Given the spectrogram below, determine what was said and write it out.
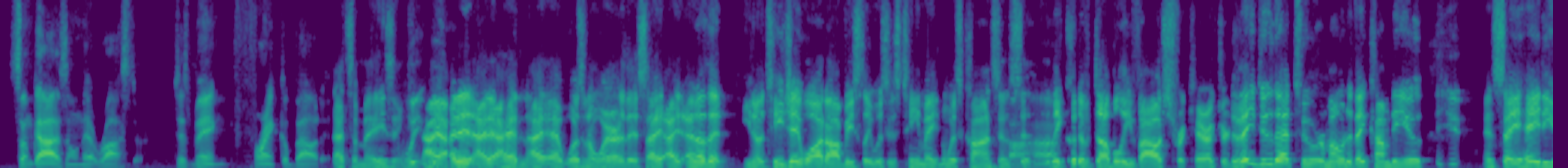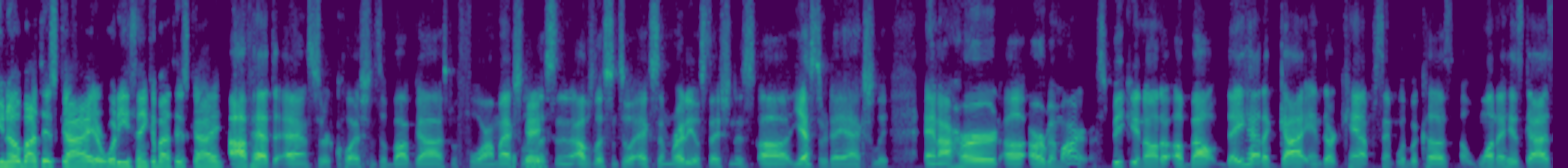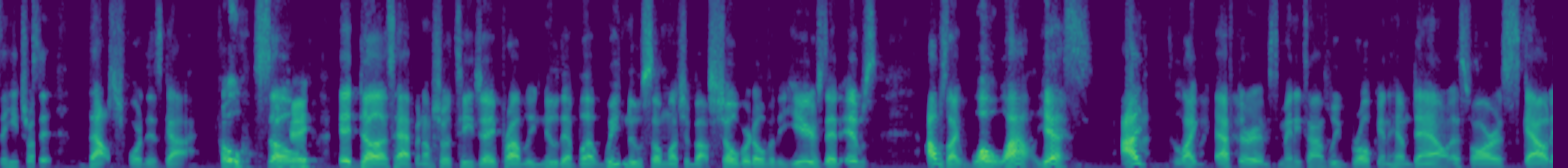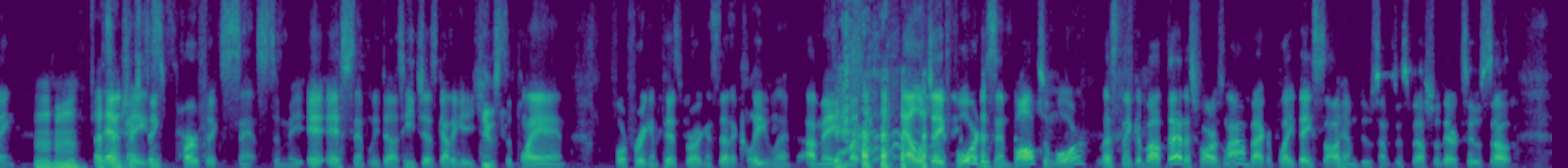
some guys on that roster. Just being frank about it. That's amazing. We- I, we- I didn't. I, I hadn't. I, I wasn't aware of this. I, I, know that you know T.J. Watt obviously was his teammate in Wisconsin. So Uh-huh. they could have doubly vouched for character. Do they do that too, Ramon? Do they come to you You- and say, "Hey, do you know about this guy, or what do you think about this guy?" I've had to answer questions about guys before. I'm actually Okay. listening. I was listening to an XM radio station this uh, yesterday, actually, and I heard uh, Urban Meyer speaking on a, about they had a guy in their camp simply because uh, one of his guys that he trusted vouched for this guy. Oh, So okay. it does happen. I'm sure TJ probably knew that, but we knew so much about Schobert over the years that it was. I was like, whoa, wow, yes. I like after as many times we've broken him down as far as scouting Mm-hmm. That's that interesting. makes perfect sense to me. It, it simply does. He just got to get used to playing for friggin' Pittsburgh instead of Cleveland. I mean, but LJ Fort is in Baltimore. Let's think about that as far as linebacker play. They saw him do something special there too. So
